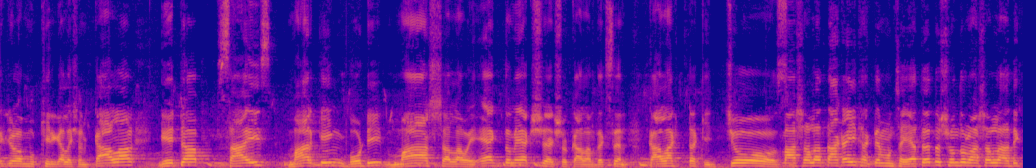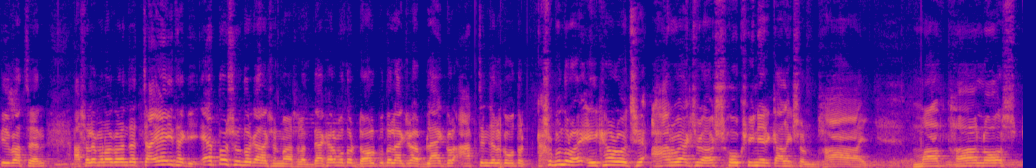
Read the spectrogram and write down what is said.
একজোড়া মুখির collection. Colour get up size, marking, body, মাশাআল্লাহ ভাই, একদম একশো একশো কালার, দেখছেন? কালারটা কি জোস। মাশাআল্লাহ, তাকাই থাকতে মন চাই এত এত সুন্দর মাশাআল্লাহ দেখতেই পাচ্ছেন। আসলে মনে করেন যে চাইয়াই থাকি। এত সুন্দর কালেকশন মাশাআল্লাহ। দেখার মতো ডল পুতল একজোড়া ব্ল্যাক গোল আট চেঞ্জেল কবুতর। বন্ধুরা, এইখানে রয়েছে আরও একজোড়া শৌখিনের কালেকশন। ভাই, মাথা নষ্ট।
